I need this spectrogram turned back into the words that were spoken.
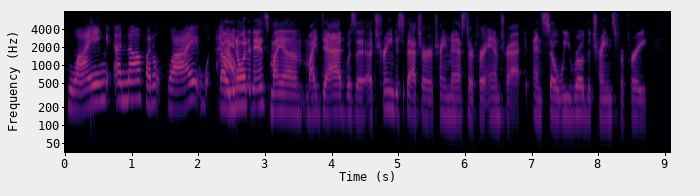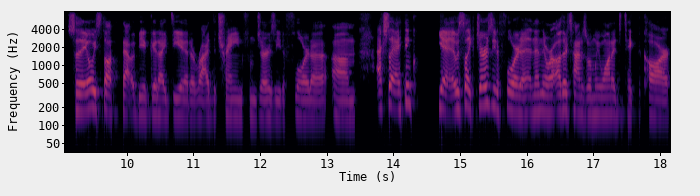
flying enough? I don't fly. Wh- No, you know what it is? My um my dad was a, a train dispatcher, a train master for Amtrak, and so we rode the trains for free. So they always thought that would be a good idea to ride the train from Jersey to Florida. Um, actually, I think yeah, it was like Jersey to Florida, and then there were other times when we wanted to take the car.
